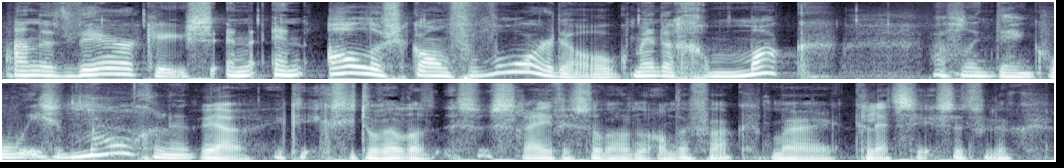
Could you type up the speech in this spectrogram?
aan het werk is. En, en alles kan verwoorden ook, met een gemak. Waarvan ik denk, hoe is het mogelijk? Ja, ik, ik zie toch wel dat schrijven is toch wel een ander vak. Maar kletsen is natuurlijk...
